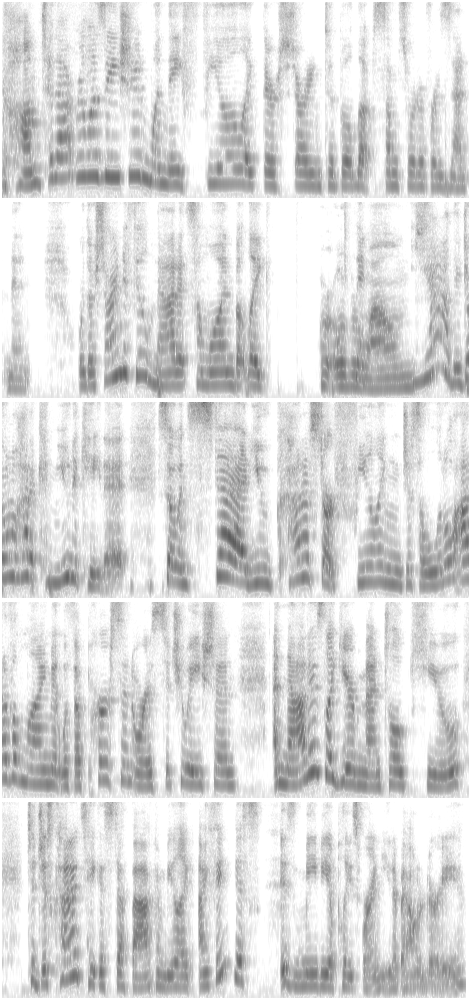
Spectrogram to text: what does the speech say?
come to that realization when they feel like they're starting to build up some sort of resentment or they're starting to feel mad at someone, but like Or overwhelmed. yeah, they don't know how to communicate it. So instead, you kind of start feeling just a little out of alignment with a person or a situation. And that is like your mental cue to just kind of take a step back and be like, I think this is maybe a place where I need a boundary.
